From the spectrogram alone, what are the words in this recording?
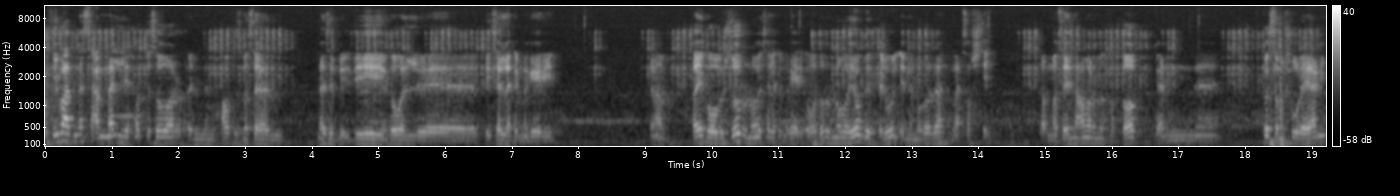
وفي بعض الناس عمال يحط صور إن المحافظ مثلا نازل بإيديه هو اللي بيسلك المجاري. تمام؟ طيب هو مش دوره إن هو يسلك المجاري هو دوره إن هو يوجد حلول إن الموضوع ده ما يحصلش تاني. طب ما سيدنا عمر بن الخطاب كان آه، قصة مشهورة يعني.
